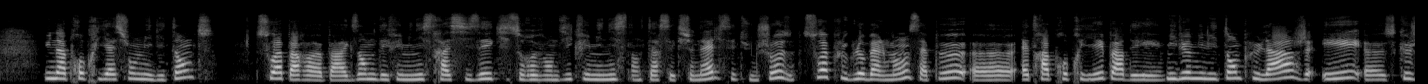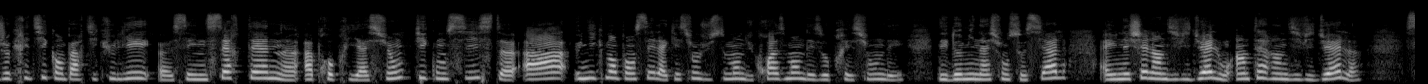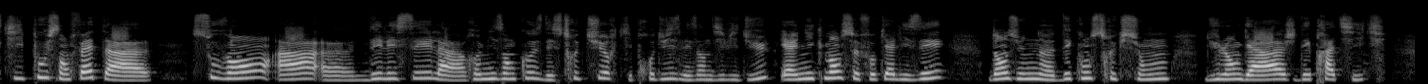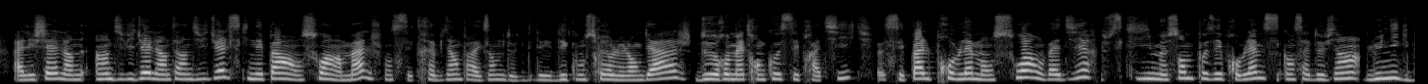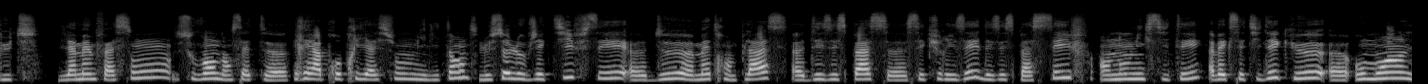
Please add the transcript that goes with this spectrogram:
une appropriation militante soit par, euh, par exemple des féministes racisées qui se revendiquent féministes intersectionnelles, c'est une chose, soit plus globalement, ça peut euh, être approprié par des milieux militants plus larges et euh, ce que je critique en particulier, c'est une certaine appropriation qui consiste à uniquement penser la question justement du croisement des oppressions, des, des dominations sociales à une échelle individuelle ou interindividuelle, ce qui pousse en fait à souvent à euh, délaisser la remise en cause des structures qui produisent les individus et à uniquement se focaliser dans une déconstruction du langage, des pratiques à l'échelle individuelle et interindividuelle, ce qui n'est pas en soi un mal. Je pense que c'est très bien, par exemple, de, déconstruire le langage, de remettre en cause ces pratiques. C'est pas le problème en soi, on va dire. Ce qui me semble poser problème, c'est quand ça devient l'unique but. De la même façon, souvent dans cette euh, réappropriation militante, le seul objectif, c'est euh, de euh, mettre en place des espaces sécurisés, des espaces safe, en non-mixité, avec cette idée que, au moins,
